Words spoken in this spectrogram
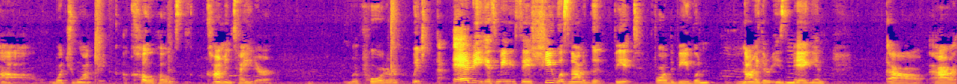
uh, what you want a co host, commentator, reporter, which Abby, as many said, she was not a good fit for the view, but neither is Meghan uh, I,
